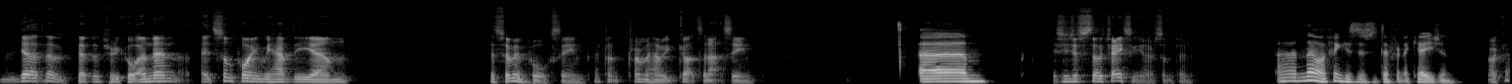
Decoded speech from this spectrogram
yeah, that, that, that's pretty cool. And then at some point we have the um the swimming pool scene. I don't remember how we got to that scene. Um Is she just still chasing her or something? Uh, no, I think it's just a different occasion. Okay.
